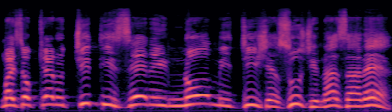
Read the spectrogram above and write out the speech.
mas eu quero te dizer em nome de Jesus de Nazaré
